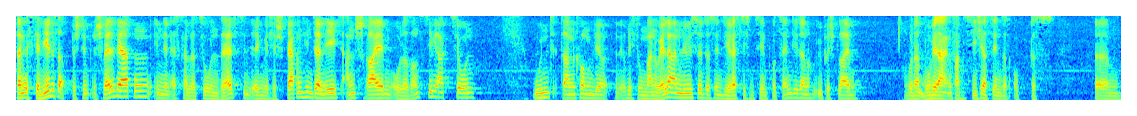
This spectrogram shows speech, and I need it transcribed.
Dann eskaliert es ab bestimmten Schwellwerten. In den Eskalationen selbst sind irgendwelche Sperren hinterlegt, Anschreiben oder sonstige Aktionen. Und dann kommen wir Richtung manuelle Analyse. Das sind die restlichen 10 Prozent, die da noch übrig bleiben, wo, dann, wo wir dann einfach nicht sicher sind, dass ob das ähm,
